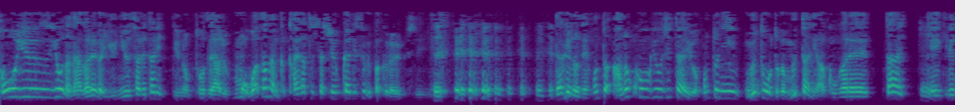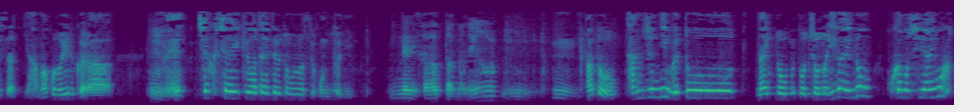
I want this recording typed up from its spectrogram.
そういうような流れが輸入されたりっていうのも当然ある。もう技なんか開発した瞬間にすぐパクられるし。だけどね、本当あの工業自体を本当に武藤とかムタに憧れた現役レスラーって山ほどいるから、うんめっちゃくちゃ影響を与えてると思いますよ、本当に。みんなに刺さったんだね。うん。うん。あと、単純に武藤、内藤武藤町の以外の他の試合も普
